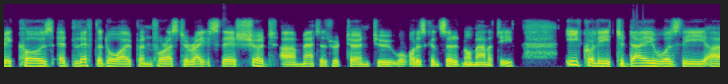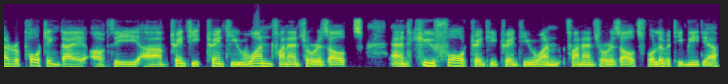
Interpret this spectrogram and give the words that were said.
because it left the door open for us to race there should uh, matters return to what is considered normality. Equally, today was the uh, reporting day of the um, 2021 financial results and Q4 2021 financial results for Liberty Media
